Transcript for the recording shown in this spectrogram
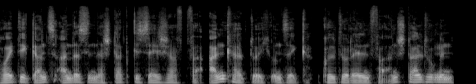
heute ganz anders in der Stadtgesellschaft verankert durch unsere kulturellen Veranstaltungen.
